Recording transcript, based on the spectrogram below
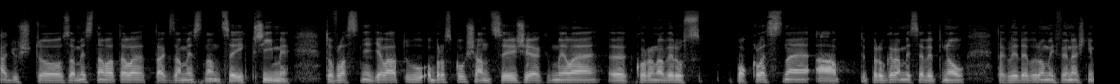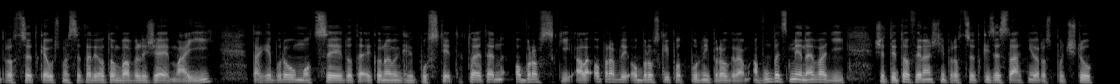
ať už to zaměstnavatele, tak zaměstnance, jejich příjmy. To vlastně dělá tu obrovskou šanci, že jakmile eh, koronavirus poklesne a ty programy se vypnou, tak lidé budou mít finanční prostředky, už jsme se tady o tom bavili, že je mají, tak je budou moci do té ekonomiky pustit. To je ten obrovský, ale opravdu obrovský podpůrný program. A vůbec mě nevadí, že tyto finanční prostředky ze státního rozpočtu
